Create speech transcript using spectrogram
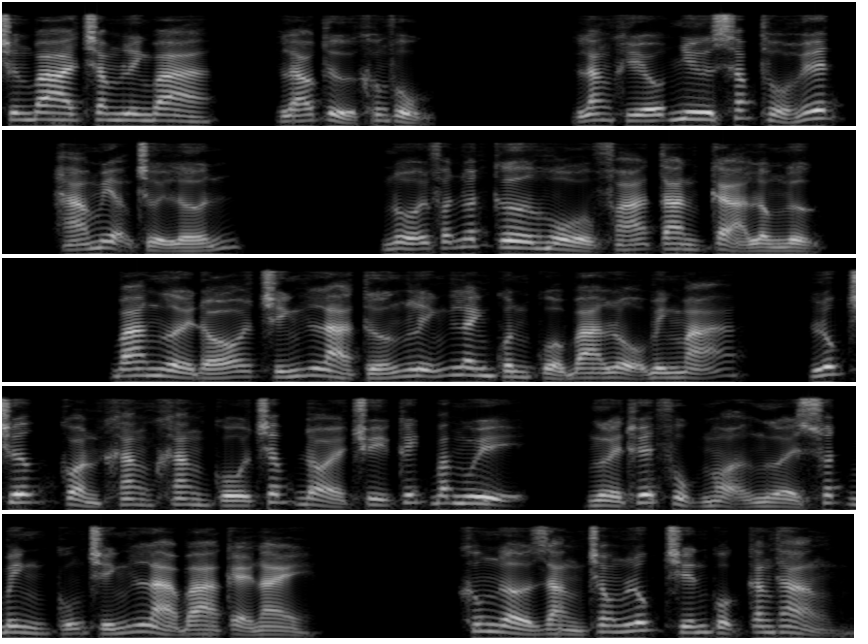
chương ba trăm linh ba lão tử không phục lăng khiếu như sắp thổ huyết há miệng chửi lớn nỗi phẫn nuốt cơ hồ phá tan cả lồng ngực ba người đó chính là tướng lĩnh lanh quân của ba lộ binh mã lúc trước còn khăng khăng cố chấp đòi truy kích bắc ngụy người thuyết phục mọi người xuất binh cũng chính là ba kẻ này không ngờ rằng trong lúc chiến cuộc căng thẳng,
